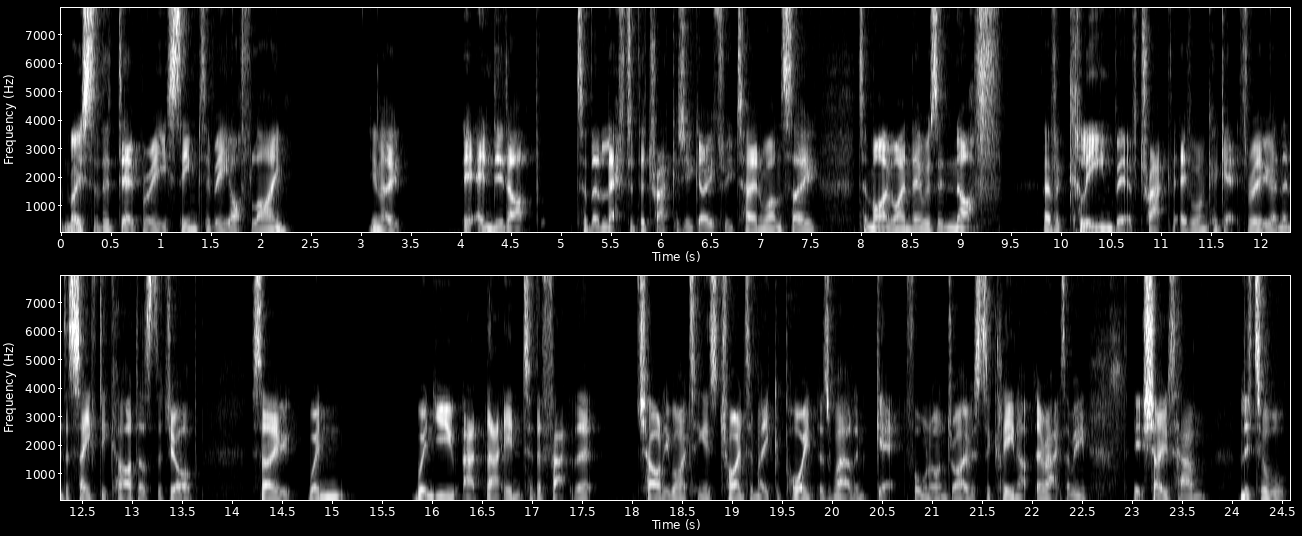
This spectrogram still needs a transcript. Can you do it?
most of the debris seemed to be offline. You know, it ended up to the left of the track as you go through turn one. So, to my mind, there was enough of a clean bit of track that everyone could get through, and then the safety car does the job. So when when you add that into the fact that Charlie Whiting is trying to make a point as well and get Formula One drivers to clean up their act. I mean, it shows how little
